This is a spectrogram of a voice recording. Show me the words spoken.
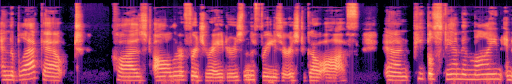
and the blackout caused all the refrigerators and the freezers to go off and people stand in line in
